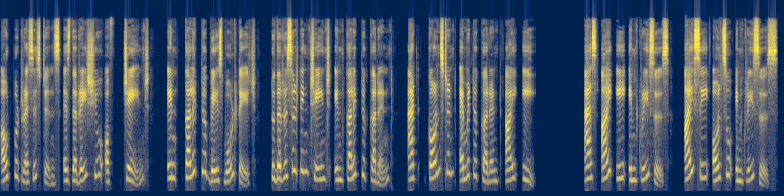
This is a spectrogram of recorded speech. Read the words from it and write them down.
output resistance is the ratio of change in collector base voltage to the resulting change in collector current at constant emitter current IE. As IE increases, IC also increases.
